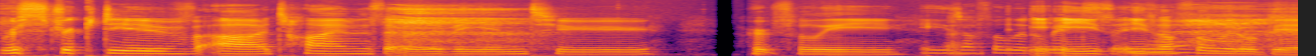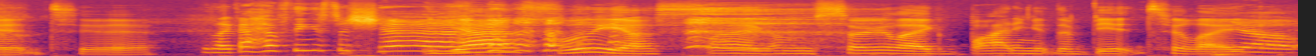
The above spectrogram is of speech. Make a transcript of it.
restrictive uh times that we're living into. Hopefully, Ease off a little bit. Ease, ease off a little bit to You're like, I have things to share. yeah, fully. Like, I'm so like biting at the bit to like Yeah.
